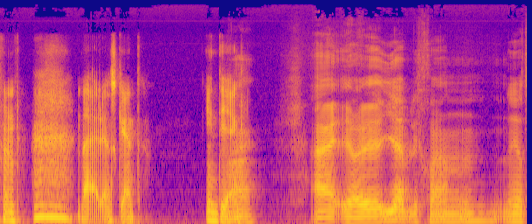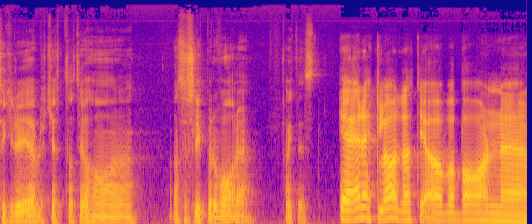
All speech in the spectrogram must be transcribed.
Nej, det önskar jag inte. Inte gäng. Nej. Nej, jag är jävligt skön. Jag tycker det är jävligt gött att jag har, att jag slipper att vara det, faktiskt. Jag är rätt glad att jag var barn eh,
